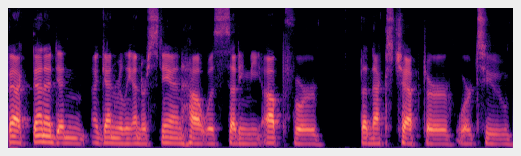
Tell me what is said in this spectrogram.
Back then, I didn't, again, really understand how it was setting me up for the next chapter or to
